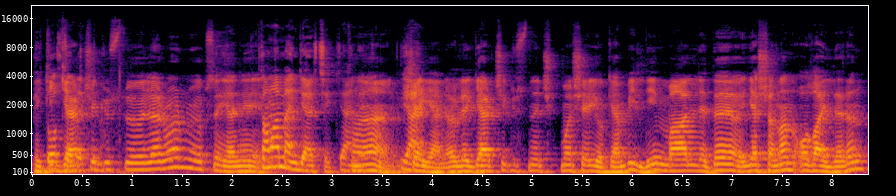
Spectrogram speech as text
Peki dosyadaki- gerçeküstü öğeler var mı yoksa yani tamamen gerçek yani. Ha, yani şey yani öyle gerçek üstüne çıkma şey yok. Yani bildiğin mahallede yaşanan olayların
